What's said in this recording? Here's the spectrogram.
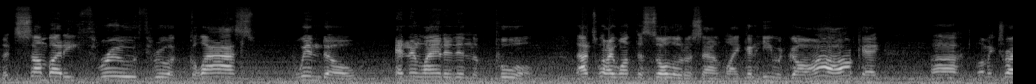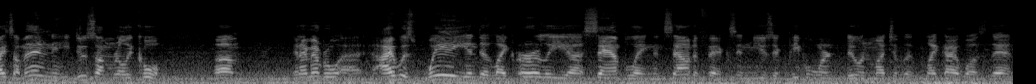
that somebody threw through a glass window and then landed in the pool. That's what I want the solo to sound like. And he would go, oh, okay, uh, let me try something. And he'd do something really cool. Um, and I remember uh, I was way into like early uh, sampling and sound effects in music. People weren't doing much of it like I was then.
